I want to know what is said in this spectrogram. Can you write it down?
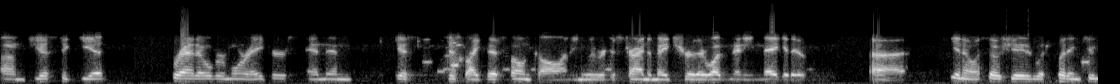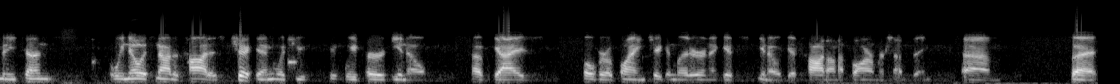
um, just to get spread over more acres, and then just just like this phone call. I mean, we were just trying to make sure there wasn't any negative, uh, you know, associated with putting too many tons. We know it's not as hot as chicken, which you, we've heard, you know, of guys over applying chicken litter and it gets, you know, gets hot on a farm or something. Um, but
